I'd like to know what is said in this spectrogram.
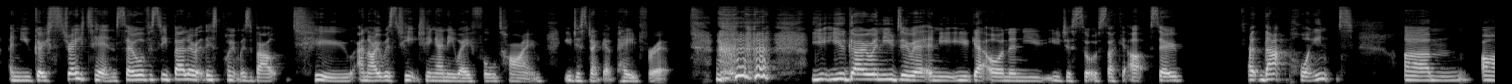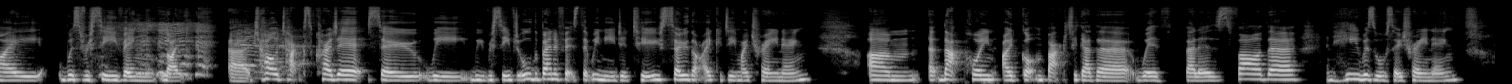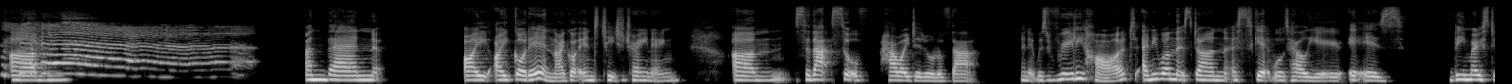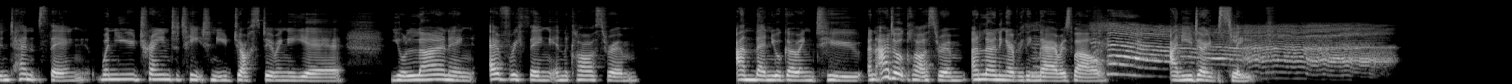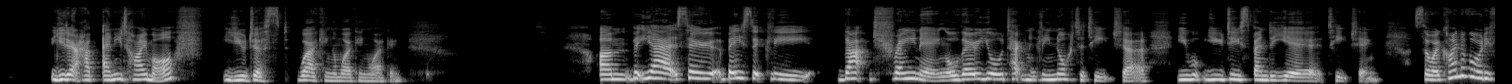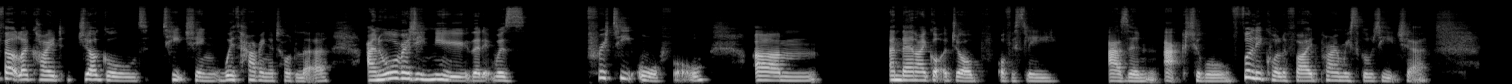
and you go straight in. So obviously Bella at this point was about two and I was teaching anyway full time. You just don't get paid for it. you, you go and you do it and you, you get on and you, you just sort of suck it up. So at that point, um, I was receiving like uh, child tax credit. So we we received all the benefits that we needed to so that I could do my training. Um, at that point, I'd gotten back together with Bella's father, and he was also training. Um, and then I I got in. I got into teacher training. Um, so that's sort of how I did all of that, and it was really hard. Anyone that's done a SCITT will tell you it is the most intense thing when you train to teach and you're just doing a year. You're learning everything in the classroom and then you're going to an adult classroom and learning everything there as well. And you don't sleep. You don't have any time off. You're just working and working and working. Um but yeah so basically that training although you're technically not a teacher you you do spend a year teaching. So i kind of already felt like i'd juggled teaching with having a toddler and already knew that it was pretty awful. Um, and then I got a job, obviously, as an actual fully qualified primary school teacher.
